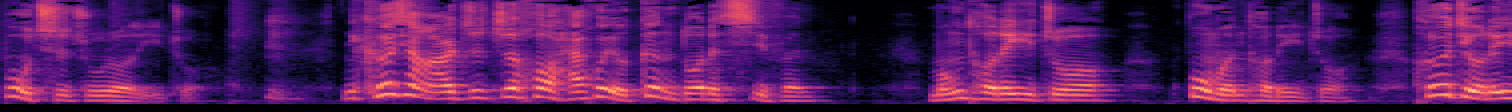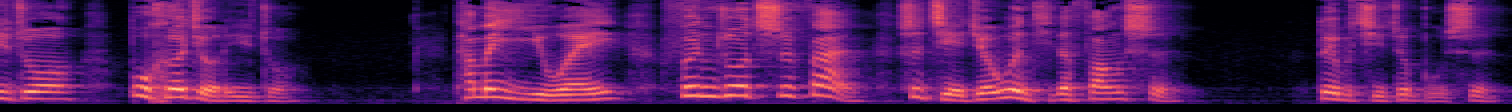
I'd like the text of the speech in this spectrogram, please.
不吃猪肉的一桌。你可想而知，之后还会有更多的细分：蒙头的一桌，不蒙头的一桌；喝酒的一桌，不喝酒的一桌。他们以为分桌吃饭是解决问题的方式，对不起，这不是，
